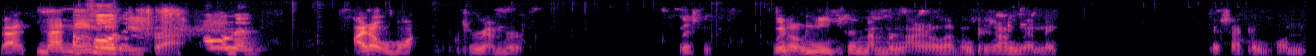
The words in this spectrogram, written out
that that name hold is him. trash. Call. I don't want to remember. Listen, we don't need to remember 9/11 because I'm gonna make the second one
